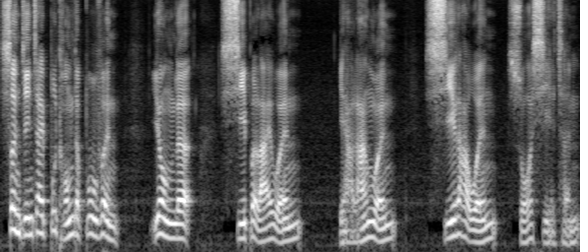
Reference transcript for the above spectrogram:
圣经在不同的部分用了希伯来文、亚兰文、希腊文所写成，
